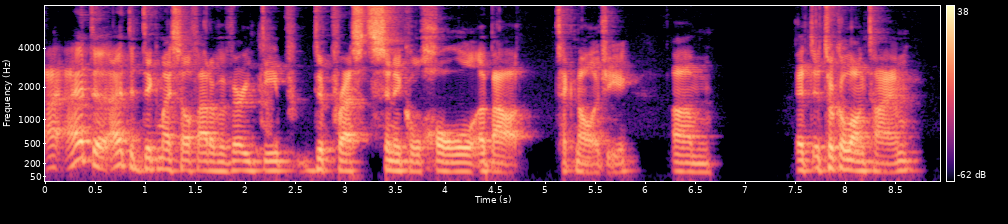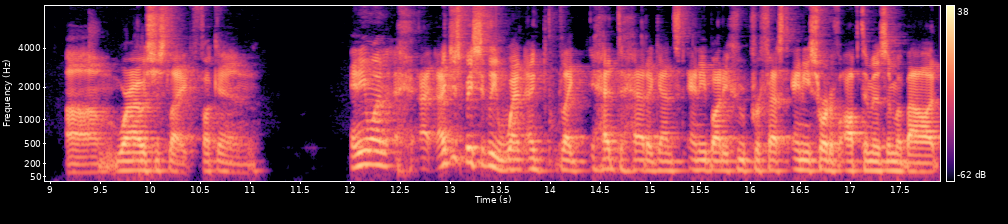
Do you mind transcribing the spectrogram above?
I, I, had to I had to dig myself out of a very deep, depressed, cynical hole about technology. Um, it, it took a long time um, where I was just like fucking anyone I, just basically went like head to head against anybody who professed any sort of optimism about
